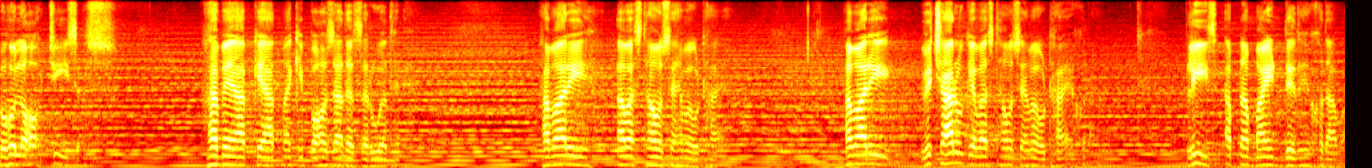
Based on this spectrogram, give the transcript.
ओ लॉर्ड जीसस हमें आपके आत्मा की बहुत ज़्यादा ज़रूरत है। हमारी अवस्थाओं से हमें उठाए। हमारी विचारों की अवस्थाओं से हमें उठाए, खुदा। प्लीज़ अपना माइंड दे दे, खुदावा।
